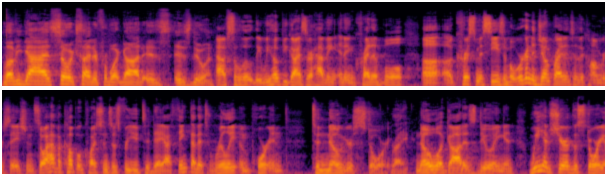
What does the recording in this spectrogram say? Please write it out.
Love you guys. So excited for what God is is doing. Absolutely. We hope you guys are having an incredible uh, Christmas season, but we're going to jump right into the conversation. So I have a couple questions just for you today. I think that it's really important to know your story. Right. Know what God is doing. And we have shared the story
